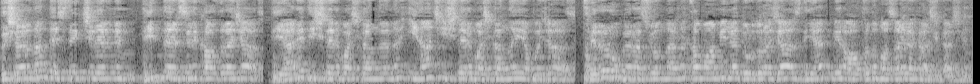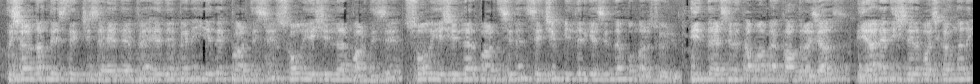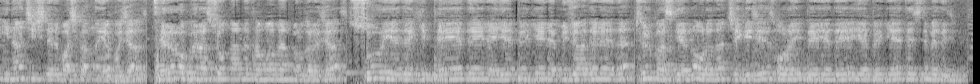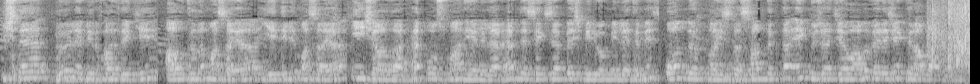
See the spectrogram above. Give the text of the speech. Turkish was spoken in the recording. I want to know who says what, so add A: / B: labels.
A: Dışarıdan destekçilerinin din dersini kaldıracağız. Diyanet İşleri Başkanlığı'nı inanç İşleri Başkanlığı yapacağız. Terör operasyonlarını tamamıyla durduracağız diyen bir altılı masayla karşı karşıya. Dışarıdan destekçisi HDP, HDP'nin yedek partisi Sol Yeşiller Partisi. Sol Yeşiller Partisi'nin seçim bildirgesinden bunları söylüyor. Din dersini tamamen kaldıracağız. Diyanet İşleri Başkanlığı'nı inanç İşleri Başkanlığı yapacağız. Terör operasyonlarını tamamen durduracağız. Suriye'deki PYD ile YPG ile mücadele eden Türk askerini oradan çekeceğiz. Orayı PYD'ye, YPG'ye teslim edeceğiz. İşte böyle bir haldeki altılı masaya, yedili masaya inşallah hem Osmaniyeliler hem de 85 milyon milletimiz 14 Mayıs'ta sandıkta en güzel cevabı verecektir Allah'ın.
